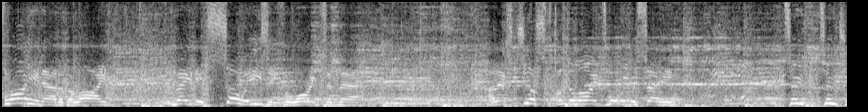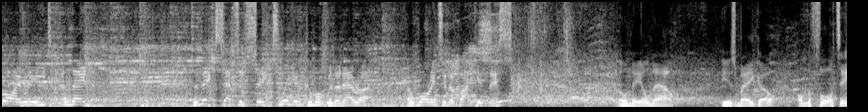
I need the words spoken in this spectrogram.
Flying out of the line. Made it so easy for Warrington there. And that's just underlines what we were saying. Two two try lead, and then the next set of six, Wigan come up with an error, and Warrington are back in this. O'Neill now. Here's Mago on the 40.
